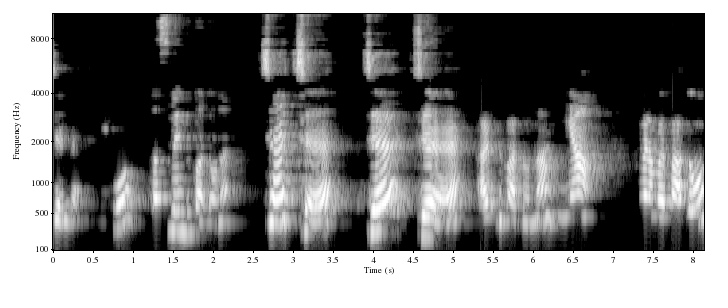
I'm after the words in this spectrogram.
ஜெண்டா. இப்போ ஃபர்ஸ்ட்ல இருந்து பார்த்தோம்னா ச ச ஜ ஜ. அடுத்து பார்த்தோம்னா ஞா. இப்போ நம்ம பார்த்தோம்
